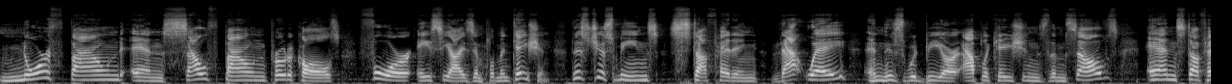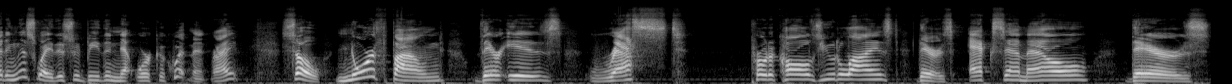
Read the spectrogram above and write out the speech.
northbound and southbound protocols for ACI's implementation. This just means stuff heading that way, and this would be our applications themselves, and stuff heading this way. This would be the network equipment, right? So, northbound, there is REST protocols utilized, there's XML, there's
